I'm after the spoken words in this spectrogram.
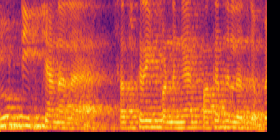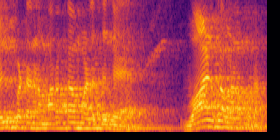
யூடியூப் சேனலை சப்ஸ்கிரைப் பண்ணுங்கள் பக்கத்தில் இருக்க பெல் பட்டனை மறக்காமல் அழுத்துங்க. வாழ்க வளமுடன்.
